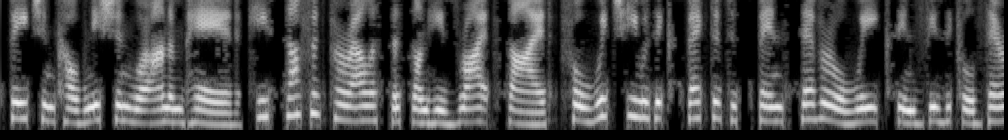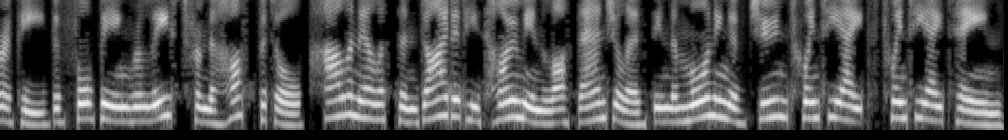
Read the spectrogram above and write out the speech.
speech and cognition were unimpaired, he suffered paralysis on his right side, for which he was expected to spend several weeks in physical therapy before being released from the hospital. Harlan Ellison died at his home in Los Angeles in the morning of June 28, 2018.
